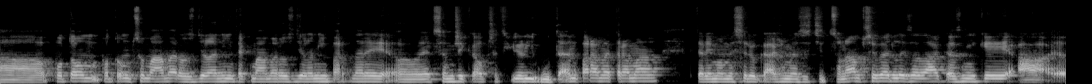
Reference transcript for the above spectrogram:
A potom, potom, co máme rozdělený, tak máme rozdělený partnery, eh, jak jsem říkal před chvílí, UTM parametrama, kterými my si dokážeme zjistit, co nám přivedli za zákazníky a eh,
